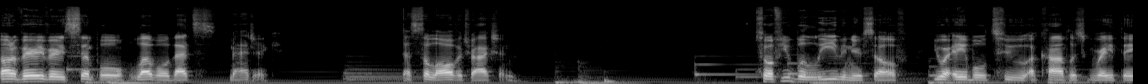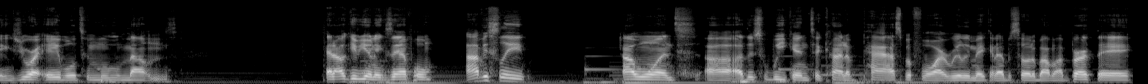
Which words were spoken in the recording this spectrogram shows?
on a very, very simple level, that's magic. That's the law of attraction. So, if you believe in yourself, you are able to accomplish great things. You are able to move mountains. And I'll give you an example. Obviously, I want uh, this weekend to kind of pass before I really make an episode about my birthday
